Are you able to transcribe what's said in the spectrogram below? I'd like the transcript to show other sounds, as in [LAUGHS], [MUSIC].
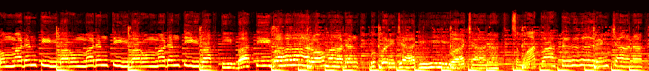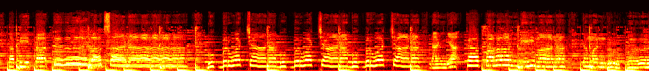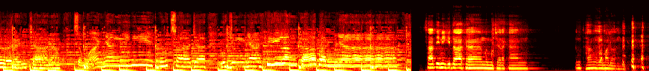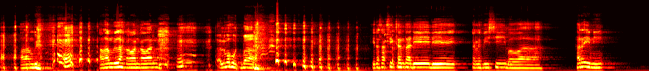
Ramadan tiba, Ramadan tiba, Ramadan tiba Tiba-tiba Ramadan bukber jadi wacana. Semua telah terencana tapi tak terlaksana. Buk berwacana, buk berwacana, buk berwacana Nanya kapan, di mana Teman grup berencana. Semuanya ngikut saja Ujungnya hilang kabarnya Saat ini kita akan membicarakan tentang Ramadan. [LAUGHS] Alhamdulillah. Alhamdulillah kawan-kawan Lu mau khutbah? [LAUGHS] kita saksikan tadi di televisi bahwa hari ini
